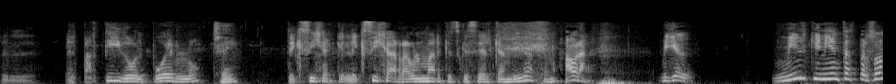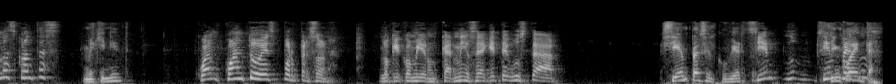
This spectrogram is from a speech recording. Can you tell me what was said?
pues, el, partido, el pueblo, te exija que le exija a Raúl Márquez que sea el candidato. Ahora, Miguel, ¿1.500 personas? ¿Cuántas? 1.500. ¿Cuánto es por persona lo que comieron? Carne, o sea, ¿qué te gusta? 100 pesos el cubierto. ¿100, 50.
